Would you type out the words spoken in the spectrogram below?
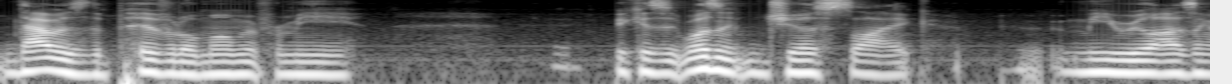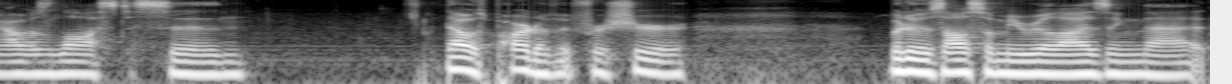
that was the pivotal moment for me. Because it wasn't just like me realizing I was lost to sin. That was part of it for sure. But it was also me realizing that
